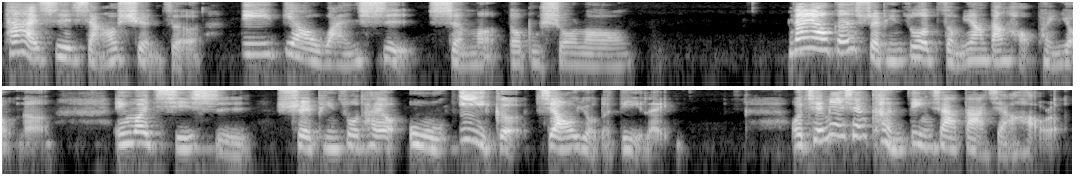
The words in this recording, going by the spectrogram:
他还是想要选择低调完事，什么都不说喽。那要跟水瓶座怎么样当好朋友呢？因为其实水瓶座他有五亿个交友的地雷。我前面先肯定一下大家好了，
